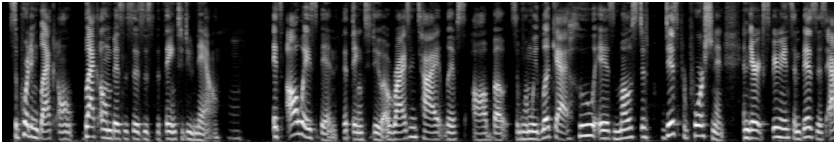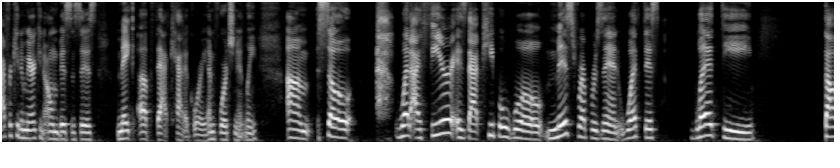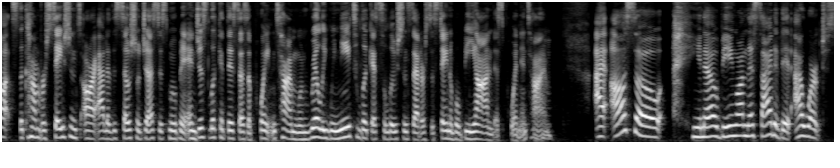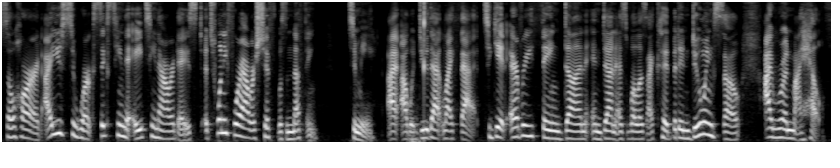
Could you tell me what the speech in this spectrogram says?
supporting black owned black owned businesses is the thing to do now. Mm. It's always been the thing to do. A rising tide lifts all boats. And when we look at who is most dis- disproportionate in their experience in business, African American owned businesses make up that category, unfortunately. Um, so, what I fear is that people will misrepresent what this, what the thoughts, the conversations are out of the social justice movement and just look at this as a point in time when really we need to look at solutions that are sustainable beyond this point in time. I also, you know, being on this side of it, I worked so hard. I used to work 16 to 18 hour days. A 24 hour shift was nothing to me. I, I would do that like that to get everything done and done as well as I could. But in doing so, I ruined my health.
